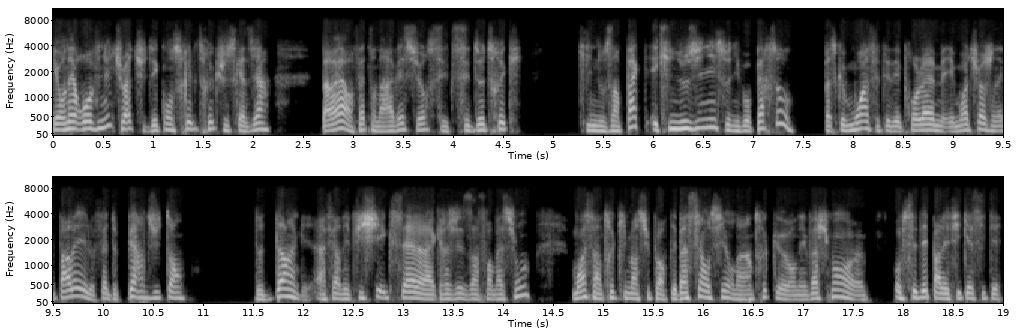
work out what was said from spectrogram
Et on est revenu, tu vois, tu déconstruis le truc jusqu'à dire, bah ouais, en fait, on est arrivé sur ces deux trucs qui nous impactent et qui nous unissent au niveau perso. Parce que moi, c'était des problèmes, et moi, tu vois, j'en ai parlé, le fait de perdre du temps de dingue à faire des fichiers Excel, à agréger des informations. Moi, c'est un truc qui m'insupporte. Et Bastien aussi, on a un truc, euh, on est vachement euh, obsédé par l'efficacité.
